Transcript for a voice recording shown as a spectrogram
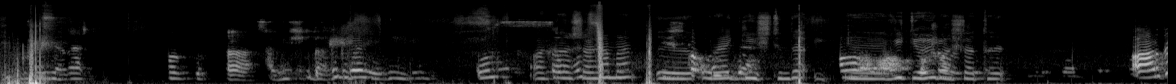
Aa, sen işi daha güzel yedin. Arkadaşlar hemen e, oraya geçtiğimde e, videoyu başlatı Arda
